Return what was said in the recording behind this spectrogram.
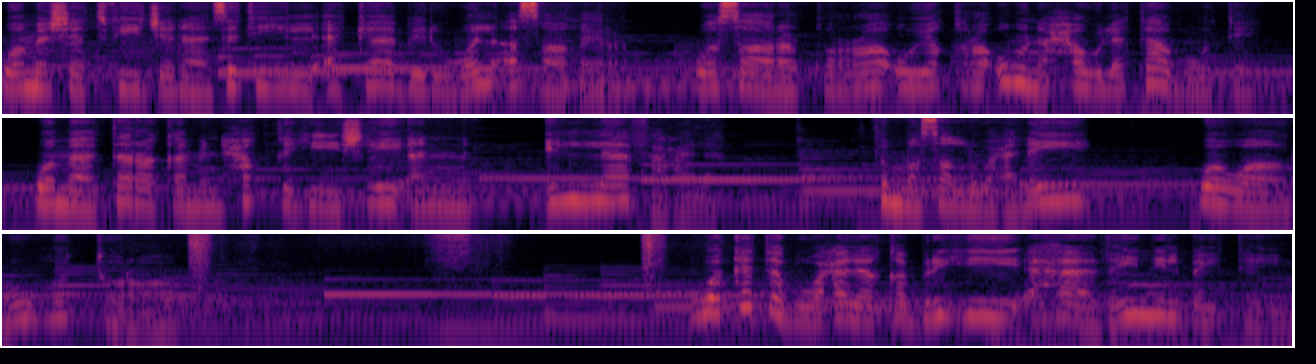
ومشت في جنازته الأكابر والأصاغر وصار القراء يقرؤون حول تابوته وما ترك من حقه شيئا إلا فعله. ثم صلوا عليه وواروه التراب. وكتبوا على قبره هذين البيتين.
